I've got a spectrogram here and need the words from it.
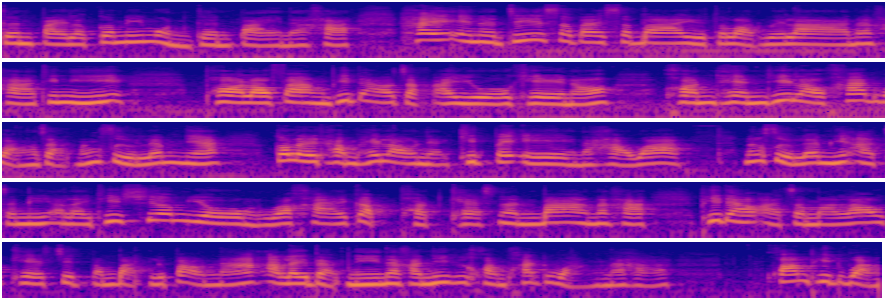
เกินไปแล้วก็ไม่หม่นเกินไปนะคะ ให้ energy สบาย ๆ อยู่ตลอดเวลานะคะ ทีนี้พอเราฟังพี่ดาวจาก Are You OK เนาะคอนเทนต์ที่เราคาดหวังจากหนังสือเล่มนี้ก็เลยทำให้เราเนี่ยคิดไปเองนะคะว่า หนังสือเล่มนี้อาจจะมีอะไรที่เชื่อมโยง หรือว่าคล้ายกับพอดแคสต์นั้นบ้างนะคะ พี่ดาวอาจจะมาเล่าเคสจิตบำบัดหรือเปล่านะ อะไรแบบนี้นะคะ นี่คือความคาดหวังนะคะ ความผิดหวัง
